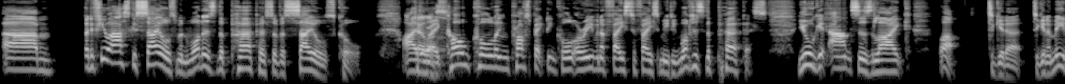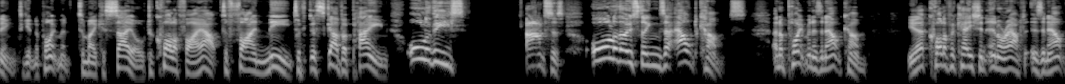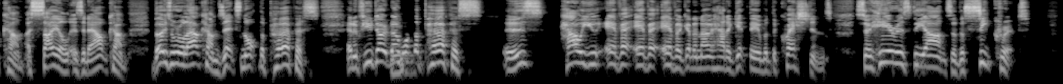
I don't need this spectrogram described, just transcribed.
Um, but if you ask a salesman, what is the purpose of a sales call? Either a cold calling, prospecting call, or even a face to face meeting. What is the purpose? You'll get answers like, well, to get a to get a meeting, to get an appointment, to make a sale, to qualify out, to find need, to discover pain. All of these answers, all of those things are outcomes. An appointment is an outcome. Yeah, qualification in or out is an outcome. A sale is an outcome. Those are all outcomes. That's not the purpose. And if you don't know mm. what the purpose is, How are you ever, ever, ever going to know how to get there with the questions? So here is the answer the secret.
